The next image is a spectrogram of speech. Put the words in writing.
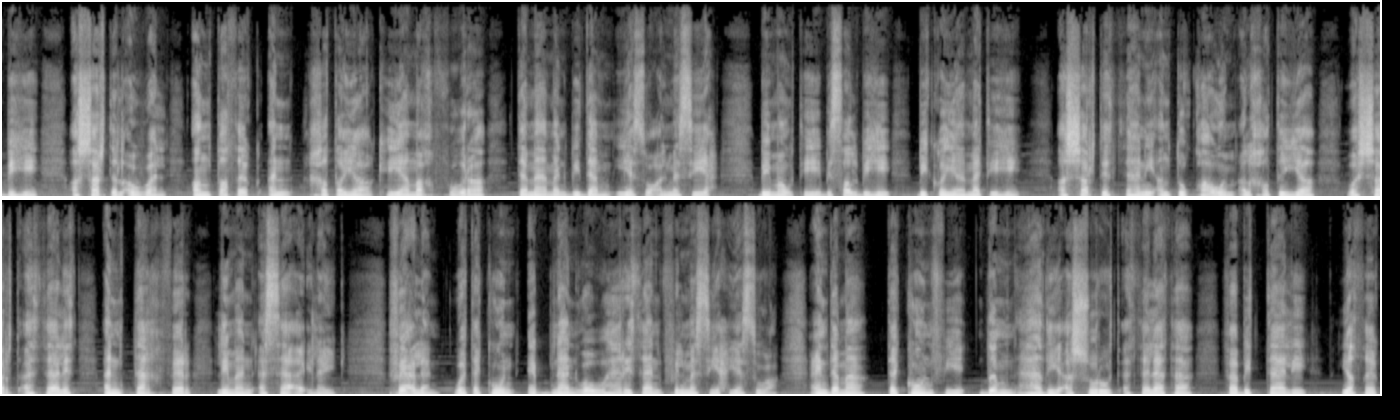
به الشرط الأول أن تثق أن خطاياك هي مغفورة تماما بدم يسوع المسيح بموته بصلبه بقيامته. الشرط الثاني أن تقاوم الخطية والشرط الثالث أن تغفر لمن أساء إليك. فعلا وتكون ابنا ووارثا في المسيح يسوع. عندما تكون في ضمن هذه الشروط الثلاثة فبالتالي يثق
